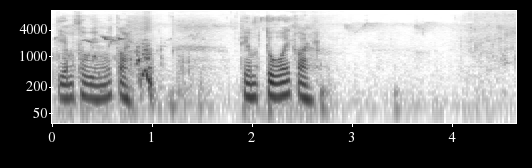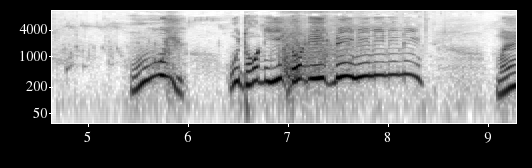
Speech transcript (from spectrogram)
เตรียมสวิงไว้ก่อน เตรียมตัวไว้ก่อนอุ้ยอุ้ยโดนอีกโดนอีกนี่นี่นี่นี่นี่แม่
